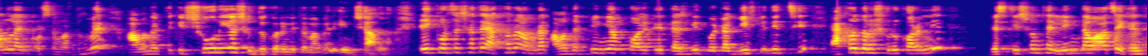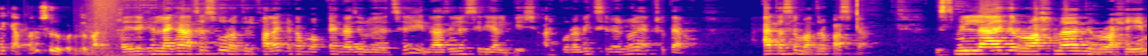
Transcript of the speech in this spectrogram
অনলাইন কোর্সের মাধ্যমে আমাদের থেকে শুনিয়ে শুদ্ধ করে নিতে পারবেন ইনশাআল্লাহ। এই কোর্সের সাথে এখনও আমরা আমাদের প্রিমিয়াম কোয়ালিটির তাজবিদ বইটা গিফট দিচ্ছি। এখনও যারা শুরু করেননি ডেসক্রিপশন থেকে লিংক দেওয়া আছে, এখান থেকে আপনারা শুরু করতে পারেন। এই যেখানে লেখা আছে, সূরাতুল ফালাক, এটা মক্কায় নাজিল হয়েছে। এই নাজিলের সিরিয়াল 20 আর কোরআনিক সিরিয়াল হলো 113 আয়াত আছে মাত্র 5টা বিসমিল্লাহির রহমানির রহিম।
